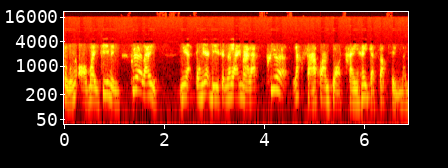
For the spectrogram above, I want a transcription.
ศูนย์ออกมาอีกที่หนึ่ง เพื่ออะไร เนี่ย ตรงเนี้ย decentralized มาแล้ว เพื่อรักษาความปลอดภัยให้กับทรัพย์สินนั้น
